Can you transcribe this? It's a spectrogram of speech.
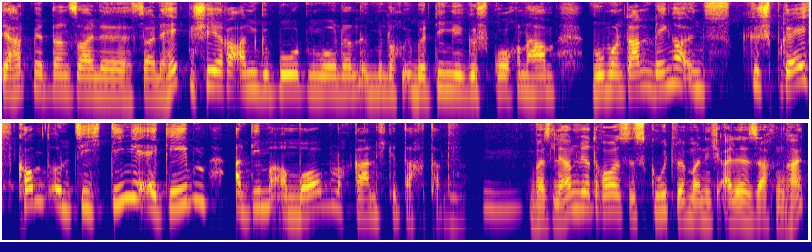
der hat mir dann seine, seine Heckenschere angeboten, wo wir dann immer noch über Dinge gesprochen haben, wo man dann länger ins Gespräch kommt und sich Dinge ergeben, an die man am Morgen noch gar nicht gedacht hat. Mhm. Was lernen wir daraus? Ist gut, wenn man nicht alle Sachen hat.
